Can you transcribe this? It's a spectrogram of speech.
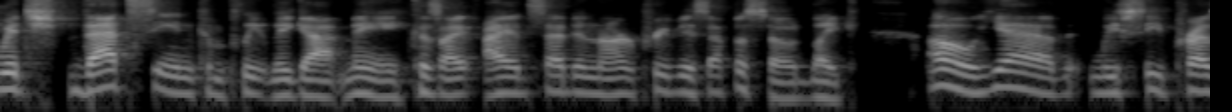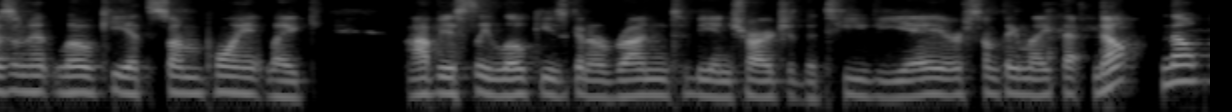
Which that scene completely got me because I, I had said in our previous episode, like, oh yeah, we see President Loki at some point. Like, obviously Loki's gonna run to be in charge of the TVA or something like that. No, no,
